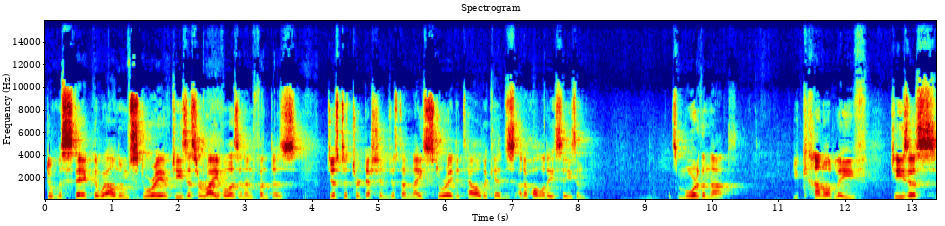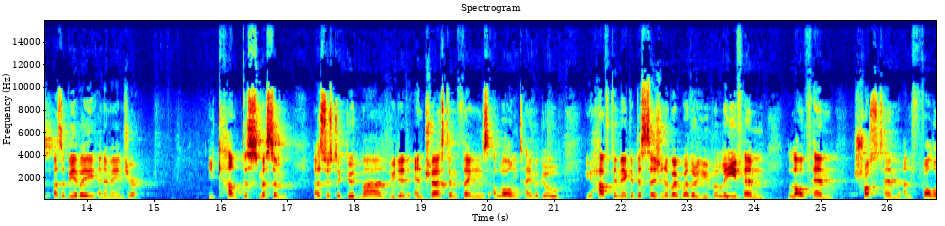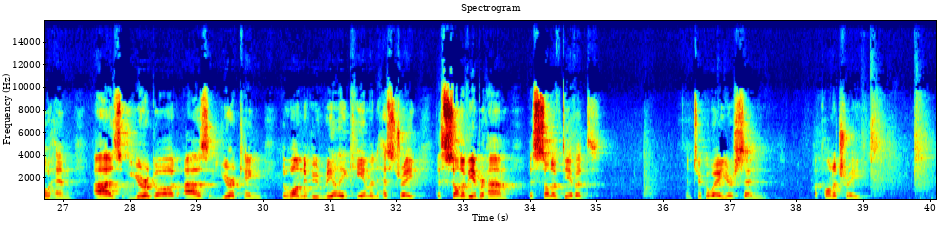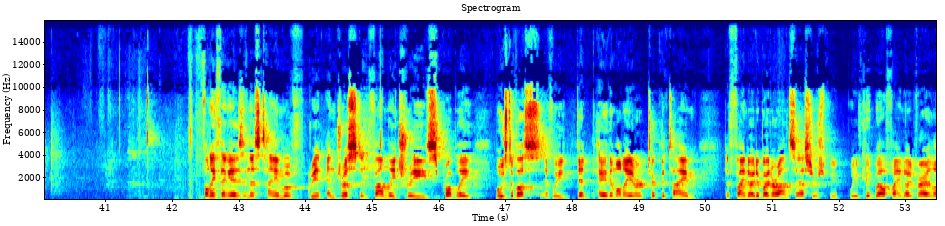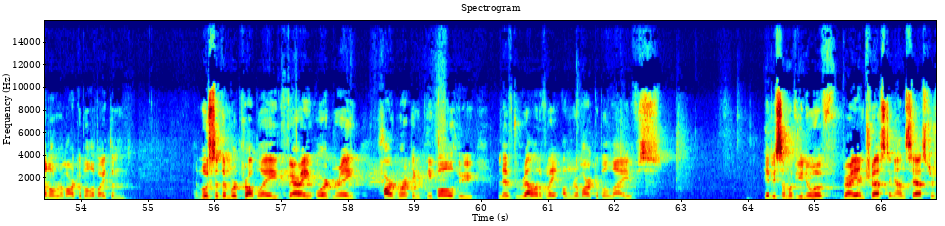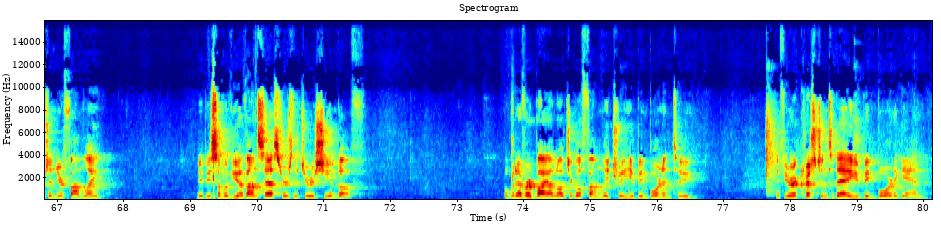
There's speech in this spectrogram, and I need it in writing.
Don't mistake the well known story of Jesus' arrival as an infant as just a tradition, just a nice story to tell the kids at a holiday season. It's more than that. You cannot leave Jesus as a baby in a manger. You can't dismiss him as just a good man who did interesting things a long time ago. You have to make a decision about whether you believe him, love him, trust him, and follow him as your God, as your King, the one who really came in history, the son of Abraham, the son of David, and took away your sin upon a tree. Funny thing is, in this time of great interest in family trees, probably most of us, if we did pay the money or took the time to find out about our ancestors, we, we could well find out very little remarkable about them. And most of them were probably very ordinary, hardworking people who lived relatively unremarkable lives. Maybe some of you know of very interesting ancestors in your family. Maybe some of you have ancestors that you're ashamed of. But whatever biological family tree you've been born into, if you're a Christian today, you've been born again,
